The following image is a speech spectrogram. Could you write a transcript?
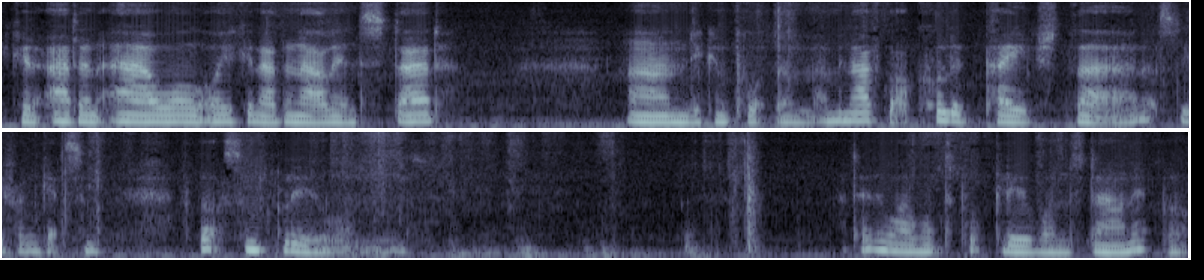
you can add an owl or you can add an owl instead and you can put them I mean I've got a coloured page there let's see if I can get some I've got some blue ones don't know why I want to put blue ones down it but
